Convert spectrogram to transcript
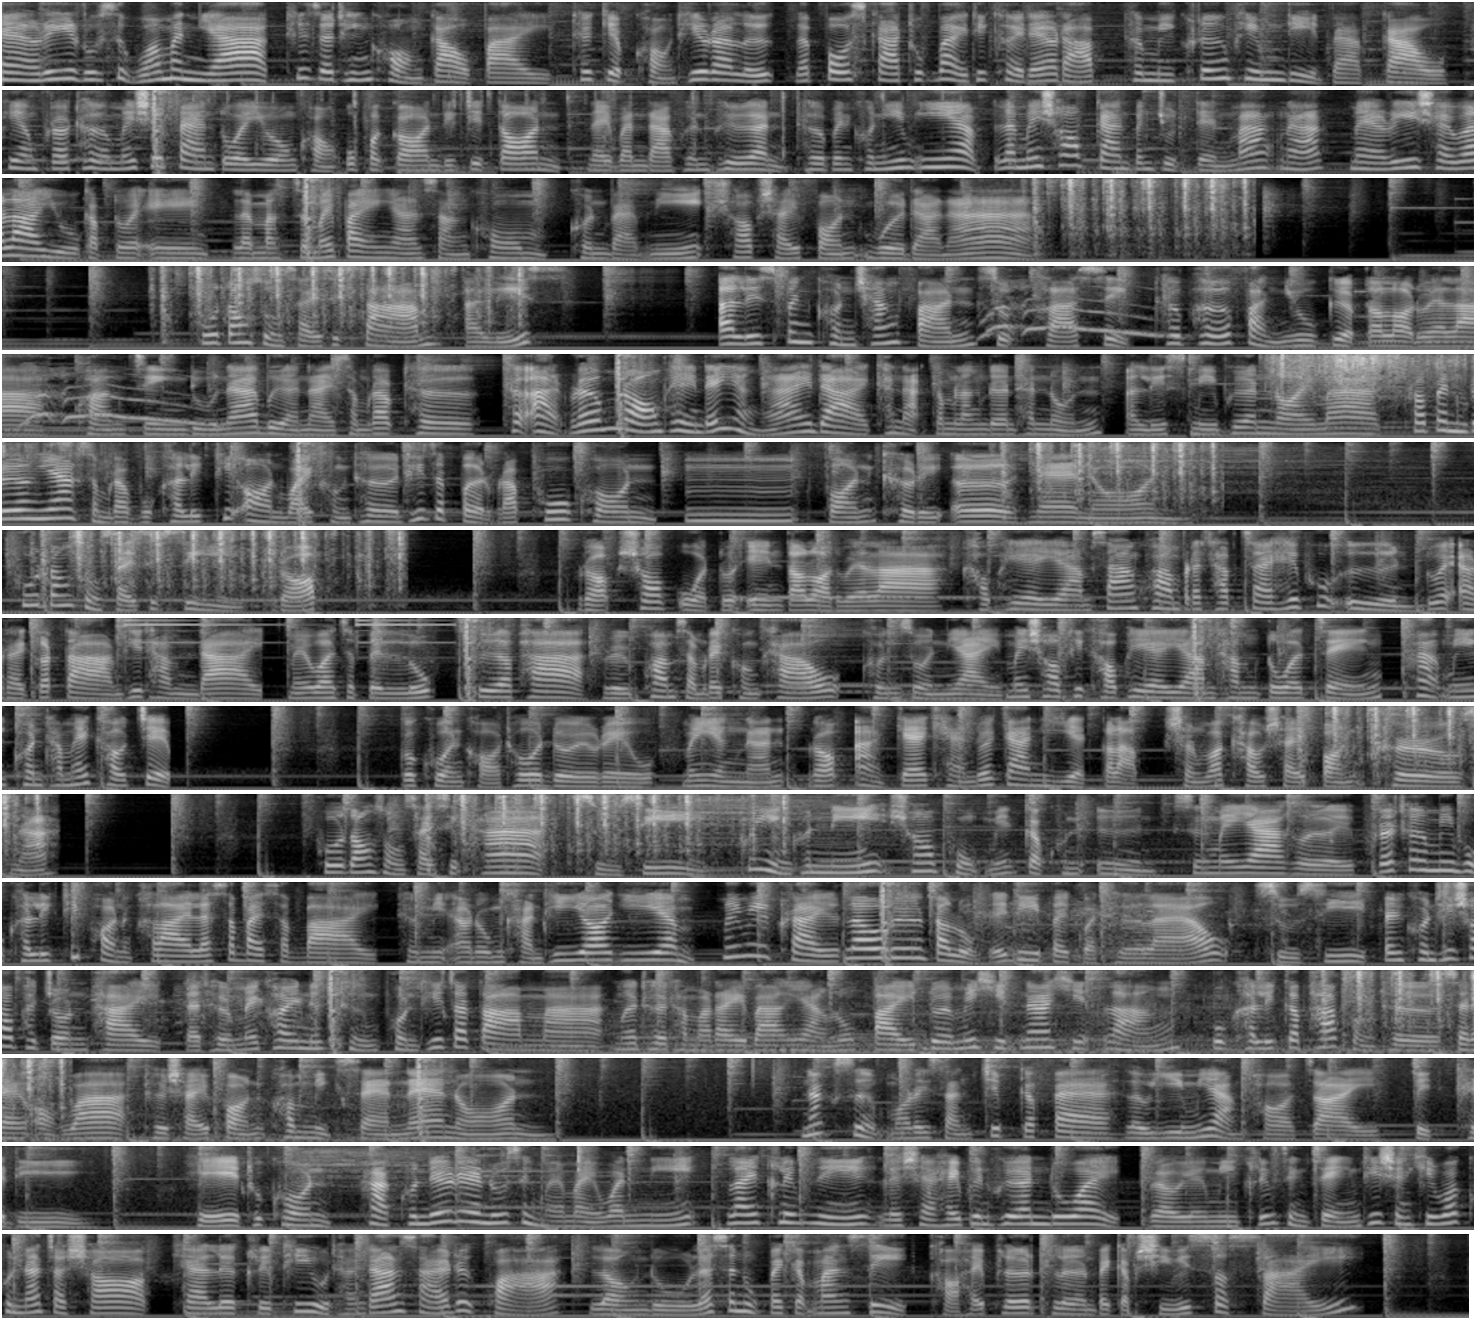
แมรี่รู้สึกว่ามันยากที่จะทิ้งของเก่าไป เธอเก็บของที่ระลึกและโปสการ์ดทุกใบที่เคยได้รับ เธอมีเครื่องพิมพ์ดีดแบบเก่า เพียงเพราะเธอไม่ใช่แฟนตัวยงของอุปกรณ์ดิจิตอลในบรรดาเพื่อนๆ เธอเป็นคนเงียบๆและไม่ชอบการเป็นจุดเด่นมากนัก แมรี่ใช้เวลาอยู่กับตัวเอง และมักจะไม่ไปงานสังคม คนแบบนี้ชอบใช้ฟอนต์เวอร์ดาน่าผู้ต้องสงสัย 13อลิส อลิสเป็นคนช่างฝันสุดคลาสสิก เธอเพ้อฝันอยู่เกือบตลอดเวลา ความจริงดูน่าเบื่อหน่ายสำหรับเธอ เธออาจเริ่มร้องเพลงได้อย่างง่ายดายขณะกำลังเดินถนน อลิสมีเพื่อนน้อยมาก เพราะเป็นเรื่องยากสำหรับบุคลิกที่อ่อนไหวของเธอที่จะเปิดรับผู้คน อืม ฟอนต์เคอริเออร์แน่นอน ผู้ต้องสงสัย 14ร็อบ ร็อบชอบอวดตัวเองตลอดเวลา เขาพยายามสร้างความประทับใจให้ผู้อื่น ด้วยอะไรก็ตามที่ทำได้ ไม่ว่าจะเป็นลุคเสื้อผ้า หรือความสำเร็จของเขา คนส่วนใหญ่ไม่ชอบที่เขาพยายามทำตัวเจ๋ง หากมีคนทำให้เขาเจ็บก็ควรขอโทษโดยเร็ว ไม่อย่างนั้นร็อบอาจแก้แค้นด้วยการเหยียดกลับ ฉันว่าเขาใช้ฟอนต์ curls นะ ผู้ต้องสงสัย 15 ซูซี่ ผู้หญิงคนนี้ชอบผูกมิตรกับคนอื่น ซึ่งไม่ยากเลย เพราะเธอมีบุคลิกที่ผ่อนคลายและสบายๆ เธอมีอารมณ์ขันที่ยอดเยี่ยม ไม่มีใครเล่าเรื่องตลกได้ดีไปกว่าเธอแล้ว ซูซี่เป็นคนที่ชอบผจญภัย แต่เธอไม่ค่อยนึกถึงผลที่จะตามมา เมื่อเธอทำอะไรบางอย่างลงไป โดยไม่คิดหน้าคิดหลัง บุคลิกภาพของเธอแสดงออกว่าเธอใช้ฟอนต์คอมิกแซนแน่นอนนักสืบมอริสันจิบกาแฟ แล้วยิ้มอย่างพอใจ ปิดคดี ทุกคน หากคุณได้เรียนรู้สิ่งใหม่ ๆ วันนี้ ไลค์คลิปนี้และแชร์ให้เพื่อนๆด้วย เรายังมีคลิปเจ๋งๆ ที่ฉันคิดว่าคุณน่าจะชอบ แค่เลือกคลิปที่อยู่ทางด้านซ้ายหรือขวา ลองดูและสนุกไปกับมันสิ ขอให้เพลิดเพลินไปกับชีวิตสดใส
